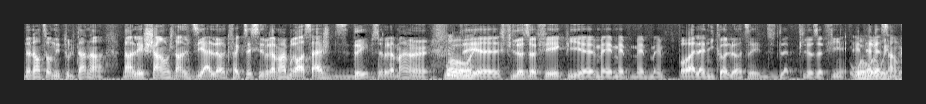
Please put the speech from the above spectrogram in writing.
non, non, tu on est tout le temps dans, dans l'échange, dans le dialogue, fait que, tu sais, c'est vraiment un brassage d'idées, puis c'est vraiment un, sais, ouais. euh, philosophique, puis, euh, mais, mais, mais, mais pas à la Nicolas, tu sais, de la philosophie intéressante.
